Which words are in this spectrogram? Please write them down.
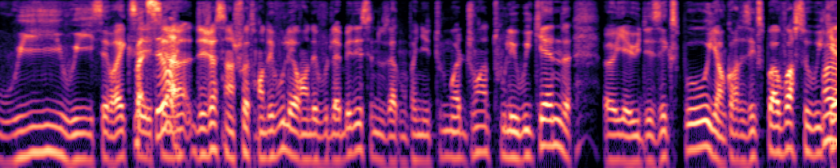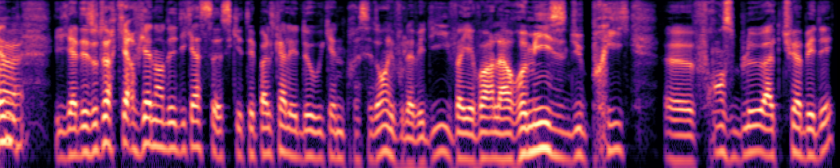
Oui, oui, c'est vrai que Bah, c'est, déjà c'est un chouette rendez-vous, les rendez-vous de la BD, ça nous a accompagnés tout le mois de juin, tous les week-ends. Euh, Il y a eu des expos, il y a encore des expos à voir ce week-end. Ouais, ouais, ouais. Il y a des auteurs qui reviennent en dédicace, ce qui n'était pas le cas les deux week-ends précédents. Et vous l'avez dit, il va y avoir la remise du prix euh, France Bleu Actua BD.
